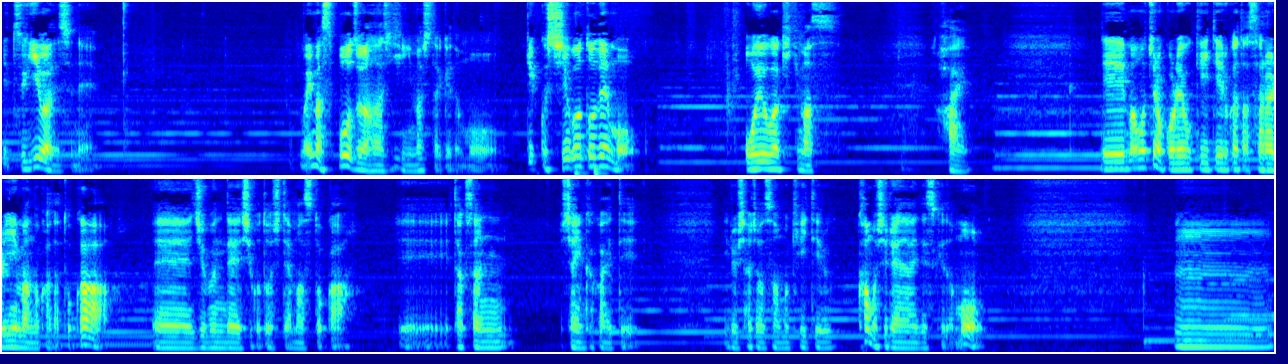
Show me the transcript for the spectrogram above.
で次はですね、まあ、今スポーツの話言いましたけども、結構仕事でも応用が効きます。はい。で、まあもちろんこれを聞いている方はサラリーマンの方とか、えー、自分で仕事してますとか、えー、たくさん社員抱えている社長さんも聞いているかもしれないですけども、うん、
